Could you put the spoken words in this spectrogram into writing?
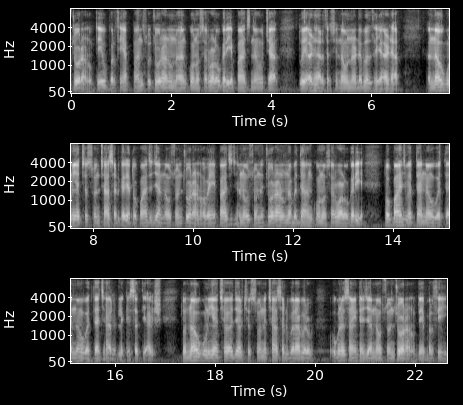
ચોરાણું. તે ઉપરથી આ પાંચસો ચોરાણુંના અંકોનો સરવાળો કરીએ પાંચ નવ ચાર. તો એ અઢાર થશે. નવના ડબલ થયા અઢાર. નવ ગુણ્યા છસો છાસઠ કરીએ તો પાંચ હજાર નવસો ચોરાણું. હવે એ પાંચ હજાર નવસો ને ચોરાણુંના બધા અંકોનો સરવાળો કરીએ તો પાંચ વત્તા નવ વત્તા નવ વત્તા ચાર એટલે કે સત્યાવીસ. તો નવ ગુણ્યા છ હજાર છસો ને છાસઠ બરાબર ઓગણસાઠ હજાર નવસો ને ચોરાણું. તે પરથી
